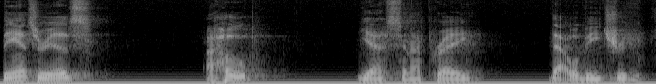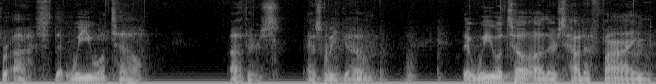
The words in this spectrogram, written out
The answer is, I hope Yes, and I pray that will be true for us, that we will tell others as we go, that we will tell others how to find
